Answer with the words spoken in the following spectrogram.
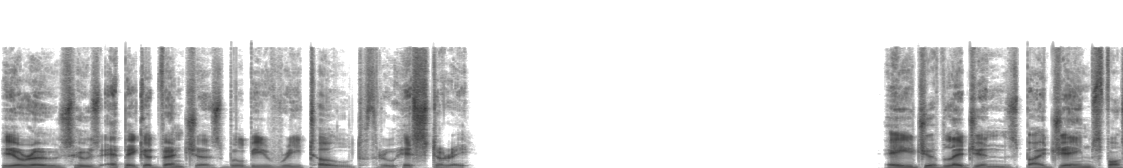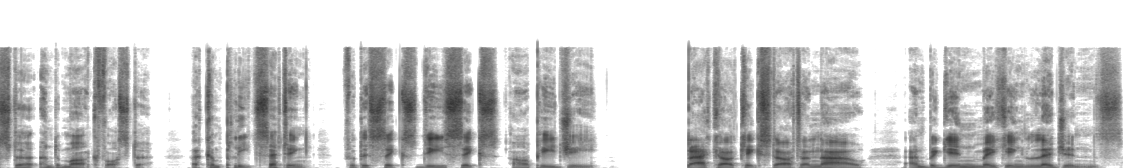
heroes whose epic adventures will be retold through history. Age of Legends by James Foster and Mark Foster, a complete setting for the 6D6 RPG. Back our Kickstarter now and begin making legends.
